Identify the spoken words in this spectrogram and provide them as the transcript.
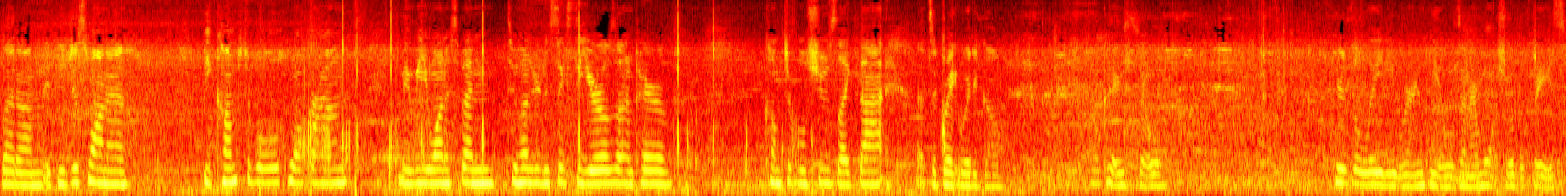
But um, if you just want to be comfortable, walk around, maybe you want to spend 260 euros on a pair of comfortable shoes like that, that's a great way to go. Okay, so here's a lady wearing heels and I won't show the face.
